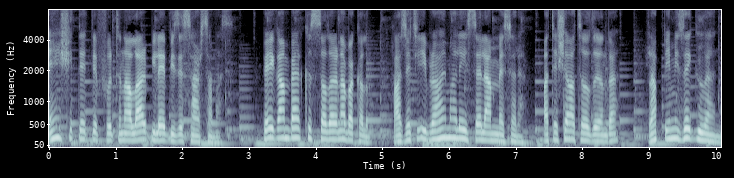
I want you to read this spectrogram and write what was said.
en şiddetli fırtınalar bile bizi sarsamaz. Peygamber kıssalarına bakalım. Hz. İbrahim Aleyhisselam mesela ateşe atıldığında Rabbimize güvendi.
